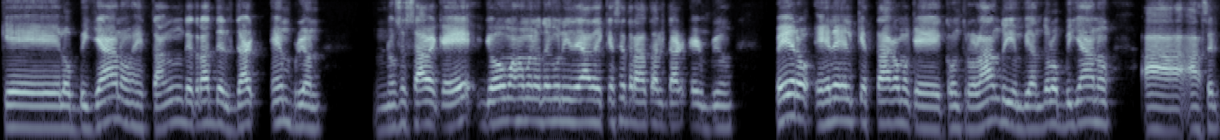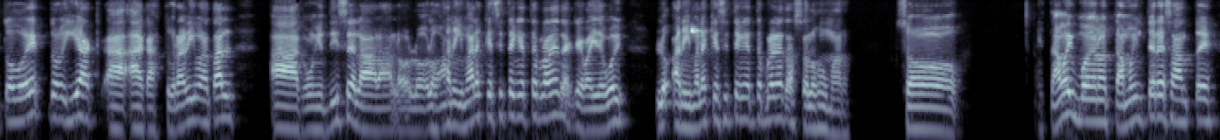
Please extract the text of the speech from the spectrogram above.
que los villanos están detrás del Dark Embryon. No se sabe qué es. Yo más o menos tengo una idea de qué se trata el Dark Embryon, pero él es el que está como que controlando y enviando a los villanos a, hacer todo esto y a, capturar y matar a, como quien dice, los animales que existen en este planeta, que by the way, los animales que existen en este planeta son los humanos. So, está muy bueno, está muy interesante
